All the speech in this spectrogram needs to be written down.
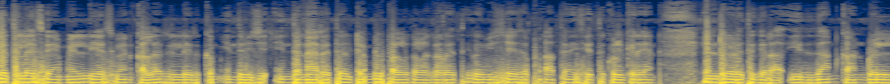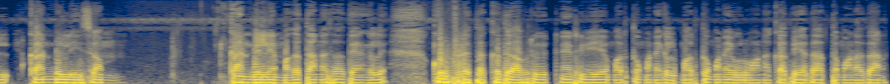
கெத்திலேசியமில் இயேசுவின் கல்லறில் இருக்கும் இந்த விஷய இந்த நேரத்தில் டெம்பிள் பல்கலைக்கழகத்தில் விசேஷ பிரார்த்தனை செய்து கொள்கிறேன் என்று எழுதுகிறார். இதுதான் கான்வெல் கான்பிலிசம் கான்வெல்லின் மகத்தான சாதனைகளை குறிப்பிடத்தக்கது. அவர் நிறுவிய மருத்துவமனைகள் மருத்துவமனை உருவான கதை யதார்த்தமானதான்.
